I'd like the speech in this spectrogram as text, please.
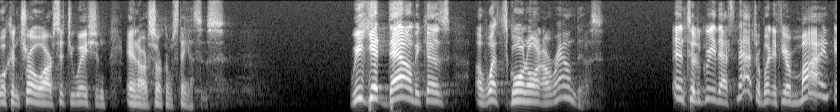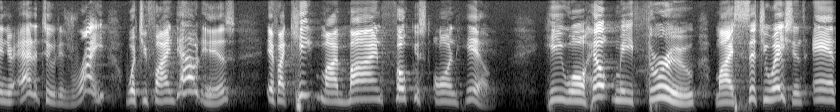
will control our situation and our circumstances. We get down because of what's going on around us. And to a degree, that's natural. But if your mind and your attitude is right, what you find out is if I keep my mind focused on Him, He will help me through my situations and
